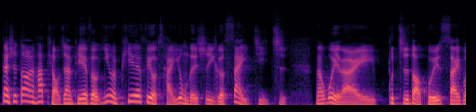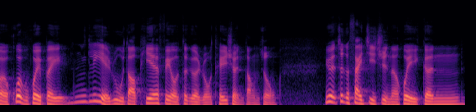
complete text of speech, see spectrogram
但是当然，他挑战 PFL，因为 PFL 采用的是一个赛季制。那未来不知道 Chris Cyber 会不会被列入到 PFL 这个 rotation 当中，因为这个赛季制呢会跟。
